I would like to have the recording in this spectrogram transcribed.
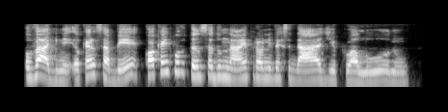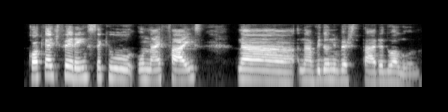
O Wagner, eu quero saber qual que é a importância do NAI para a universidade, para o aluno, qual que é a diferença que o, o NAI faz na, na vida universitária do aluno.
